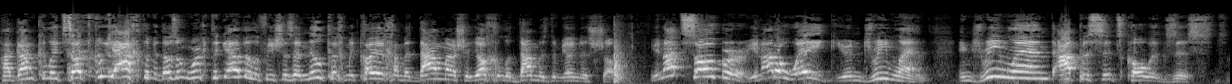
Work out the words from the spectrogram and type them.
Hagam keleit tzatku yachtav. It doesn't work together. Lefish is a nilkach mikoyach hamedama sheyochel adam is demyonis shal. You're not sober. You're not awake. You're in dreamland. In dreamland, opposites coexist.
